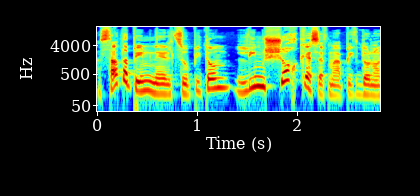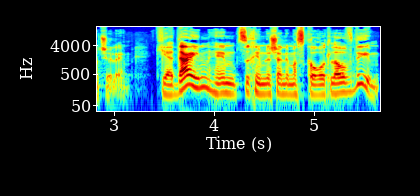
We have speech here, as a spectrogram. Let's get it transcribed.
הסטארט-אפים נאלצו פתאום למשוך כסף מהפקדונות שלהם. כי עדיין הם צריכים לשלם משכורות לעובדים,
